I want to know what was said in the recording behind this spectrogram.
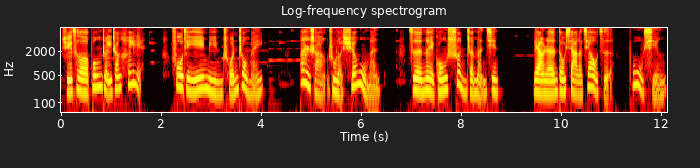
徐策绷着一张黑脸。傅锦仪抿唇皱眉，半晌入了宣武门，自内宫顺贞门进，两人都下了轿子，步行。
